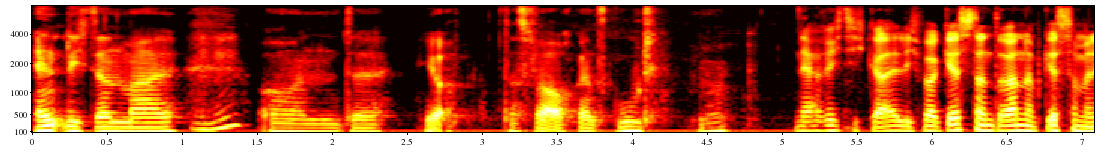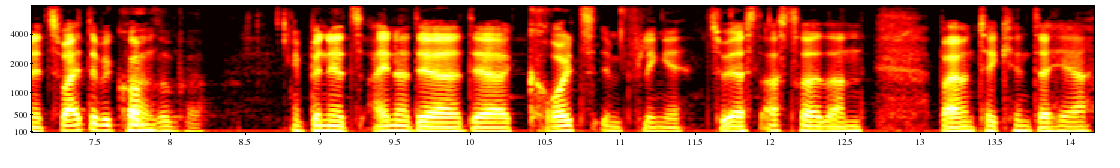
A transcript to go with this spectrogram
Endlich dann mal. Mhm. Und äh, ja, das war auch ganz gut. Ne? Ja, richtig geil. Ich war gestern dran, habe gestern meine zweite bekommen. Ah, super. Ich bin jetzt einer der, der Kreuzimpflinge. Zuerst Astra, dann BioNTech hinterher.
